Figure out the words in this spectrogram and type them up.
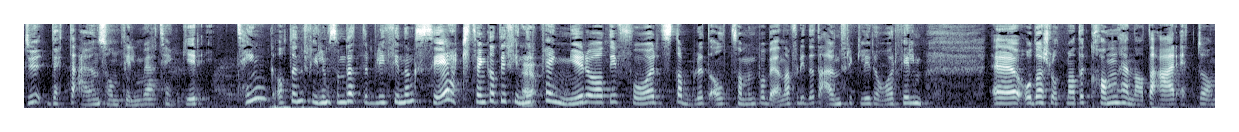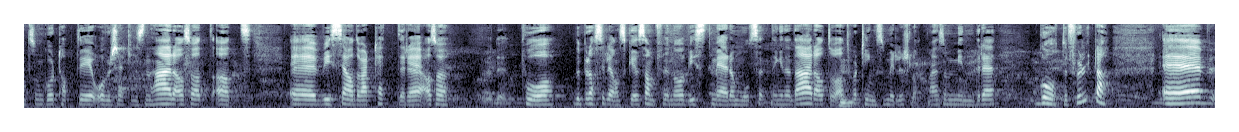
Du, dette er jo en sånn film hvor jeg tenker Tenk at en film som dette blir finansiert. Tenk at de finner ja. penger, og at de får stablet alt sammen på bena. fordi dette er jo en fryktelig rar film. Eh, og det har slått meg at det kan hende at det er et og annet som går tapt i oversettelsen her. Altså at, at eh, hvis jeg hadde vært tettere altså, på det brasilianske samfunnet og visst mer om motsetningene der, at, at det var ting som ville slått meg som mindre gåtefullt. da. Eh,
